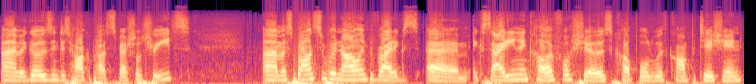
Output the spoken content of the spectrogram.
um, it goes into talk about special treats. Um, a sponsor would not only provide ex- um, exciting and colorful shows coupled with competition,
